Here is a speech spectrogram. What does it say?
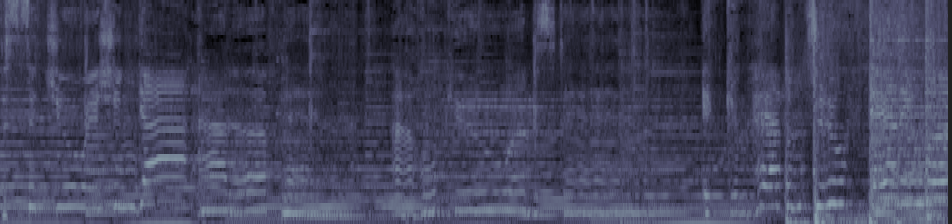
The situation got out of hand. I hope you understand. It can happen to. Anyone.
